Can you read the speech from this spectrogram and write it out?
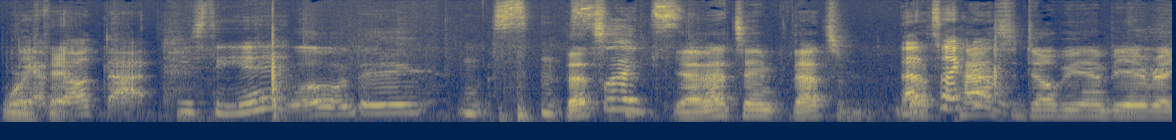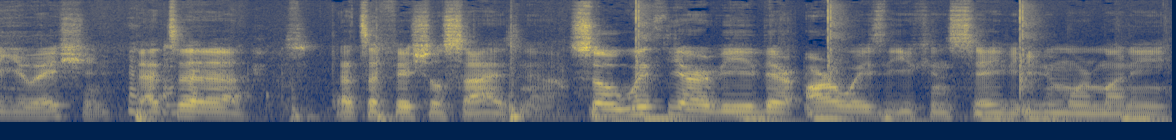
worth yeah, it. about that. You see it? Whoa, dang. That's like, yeah, that's that's that's, that's like past a... WNBA regulation. That's a that's official size now. So with the RV, there are ways that you can save even more money.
